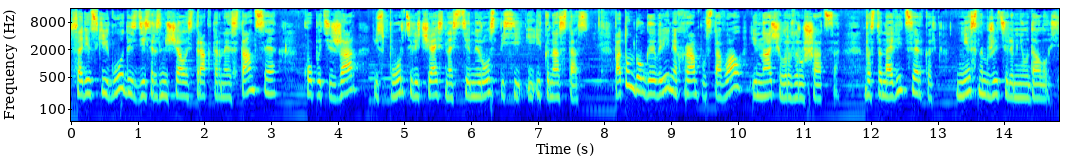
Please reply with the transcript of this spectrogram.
В советские годы здесь размещалась тракторная станция, копоть и жар испортили часть настенной росписи и иконостас. Потом долгое время храм пустовал и начал разрушаться. Восстановить церковь местным жителям не удалось.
